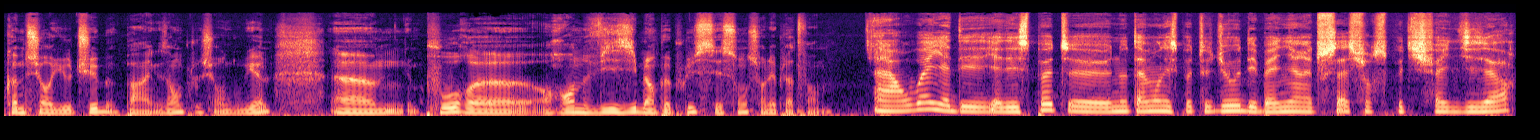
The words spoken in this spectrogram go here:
comme sur YouTube par exemple ou sur Google, euh, pour euh, rendre visible un peu plus ces sons sur les plateformes. Alors ouais, il y, a des, y a des spots, euh, notamment des spots audio, des bannières et tout ça sur Spotify, Deezer,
